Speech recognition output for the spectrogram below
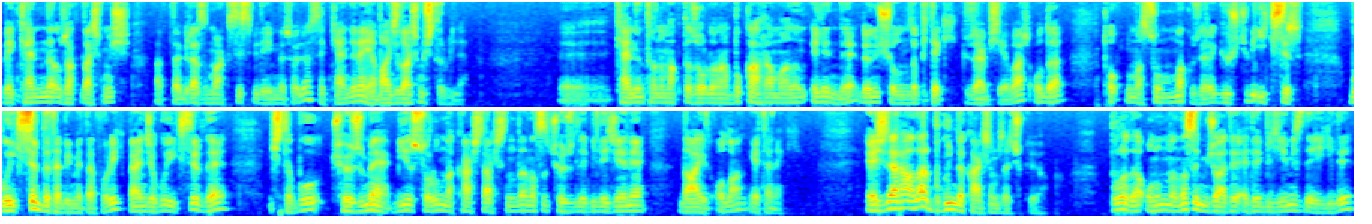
ve kendinden uzaklaşmış hatta biraz Marksist bir deyimle söylersek kendine yabancılaşmıştır bile. E, kendini tanımakta zorlanan bu kahramanın elinde dönüş yolunda bir tek güzel bir şey var. O da topluma sunmak üzere güçlü bir iksir. Bu iksir de tabii metaforik. Bence bu iksir de işte bu çözme, bir sorunla karşılaştığında nasıl çözülebileceğine dair olan yetenek. Ejderhalar bugün de karşımıza çıkıyor. Burada onunla nasıl mücadele edebileceğimizle ilgili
